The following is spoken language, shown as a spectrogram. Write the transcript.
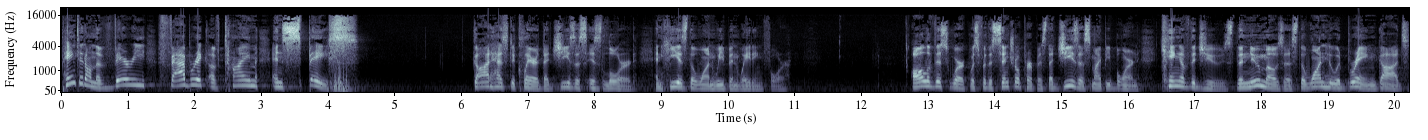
painted on the very fabric of time and space. God has declared that Jesus is Lord, and He is the one we've been waiting for. All of this work was for the central purpose that Jesus might be born, King of the Jews, the new Moses, the one who would bring God's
